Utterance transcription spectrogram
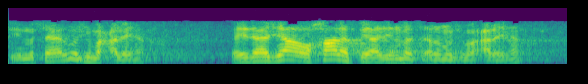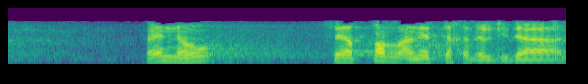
في مسائل مجمع عليها فإذا جاء وخالف في هذه المسألة المجمع عليها فإنه سيضطر أن يتخذ الجدال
